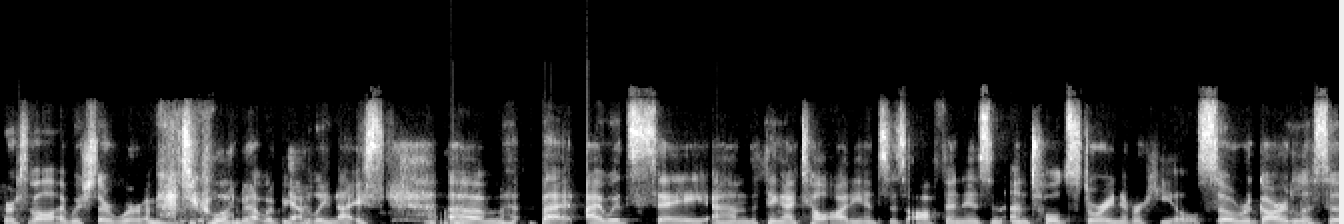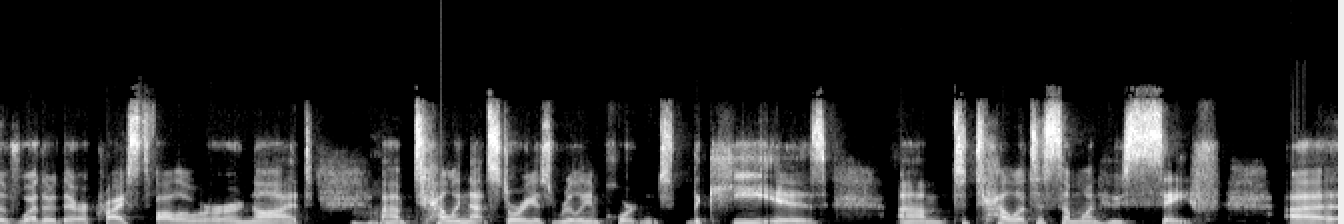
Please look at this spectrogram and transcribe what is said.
First of all, I wish there were a magic wand. That would be yeah. really nice. Um, but I would say um, the thing I tell audiences often is an untold story never heals. So, regardless mm-hmm. of whether they're a Christ follower or not, mm-hmm. um, telling that story is really important. The key is um, to tell it to someone who's safe. Uh,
